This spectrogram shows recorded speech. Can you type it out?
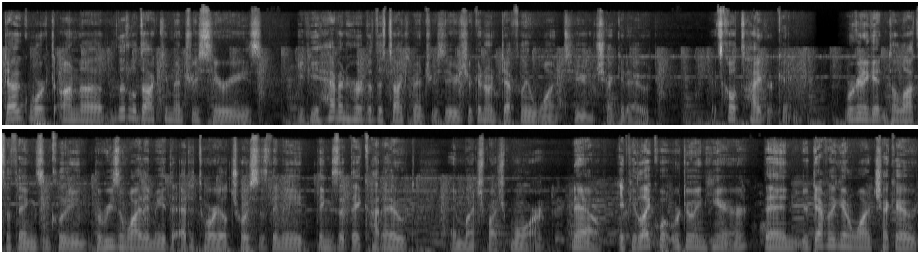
Doug worked on a little documentary series. If you haven't heard of this documentary series, you're going to definitely want to check it out. It's called Tiger King. We're going to get into lots of things, including the reason why they made the editorial choices they made, things that they cut out, and much, much more. Now, if you like what we're doing here, then you're definitely going to want to check out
